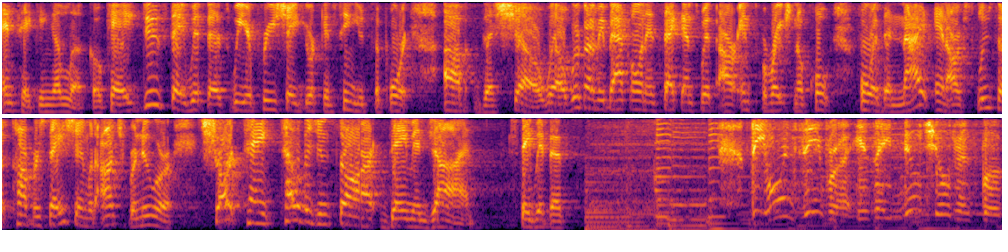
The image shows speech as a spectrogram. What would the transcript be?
in taking a look. Okay, do stay with us. We appreciate your continued support of the show. Well, we're going to be back on in seconds with our inspirational quote for the night and our exclusive conversation with entrepreneur, Shark Tank television star Daymond John. Stay with us. The Orange Zebra is a new children's book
